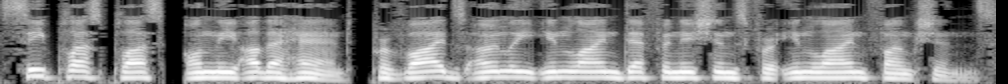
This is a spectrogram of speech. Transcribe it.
C++, on the other hand, provides only inline definitions for inline functions.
